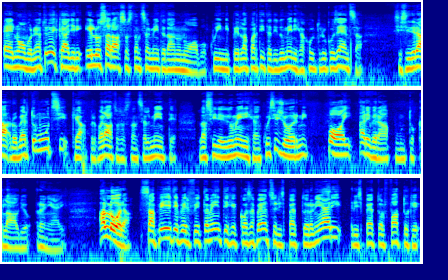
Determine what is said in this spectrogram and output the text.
è il nuovo allenatore del Cagliari e lo sarà sostanzialmente da anno nuovo. Quindi per la partita di domenica contro il Cosenza si siederà Roberto Muzzi che ha preparato sostanzialmente la sfida di domenica in questi giorni, poi arriverà appunto Claudio Ranieri. Allora, sapete perfettamente che cosa penso rispetto a Ranieri, rispetto al fatto che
